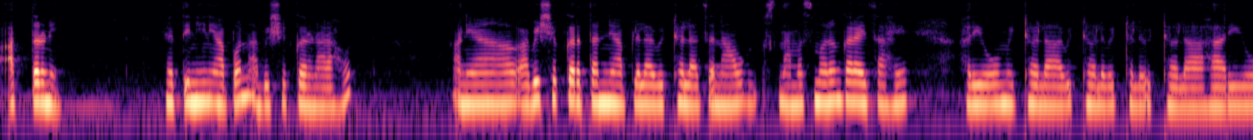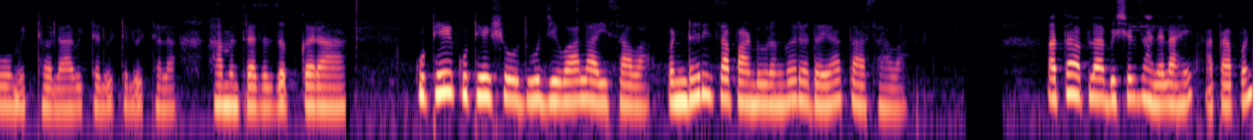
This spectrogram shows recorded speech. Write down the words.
आत्तरणे ह्या तिन्हीने आपण अभिषेक करणार आहोत. आणि अभिषेक करताना आपल्याला विठ्ठलाचं नाव नामस्मरण करायचं आहे. हरि ओम विठ्ठला विठ्ठल विठ्ठल विठ्ठला हरि ओम विठ्ठला विठ्ठल विठ्ठल विठ्ठला. हा मंत्राचा जप करा. कुठे कुठे शोधू जीवाला इसावा पंढरीचा पांडुरंग हृदयात असावा आता आपला अभिषेक झालेला आहे. आता आपण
